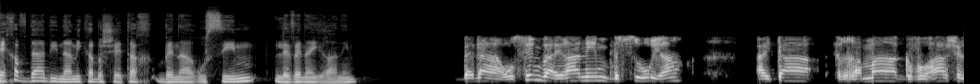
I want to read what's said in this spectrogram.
איך עבדה הדינמיקה בשטח בין הרוסים לבין האיראנים? בין הרוסים והאיראנים בסוריה הייתה רמה גבוהה של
